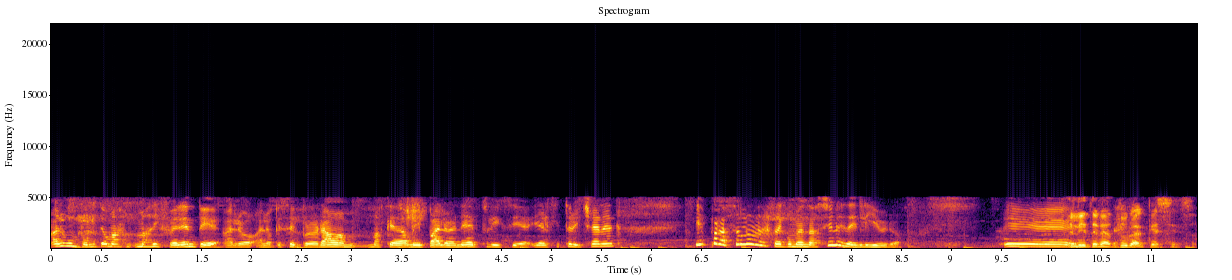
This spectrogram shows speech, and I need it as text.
algo un poquito más, más diferente a lo, a lo que es el programa, más que darle palo a Netflix y, y al History Channel. Es para hacerle unas recomendaciones de libros. Eh, ¿En literatura qué es eso?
